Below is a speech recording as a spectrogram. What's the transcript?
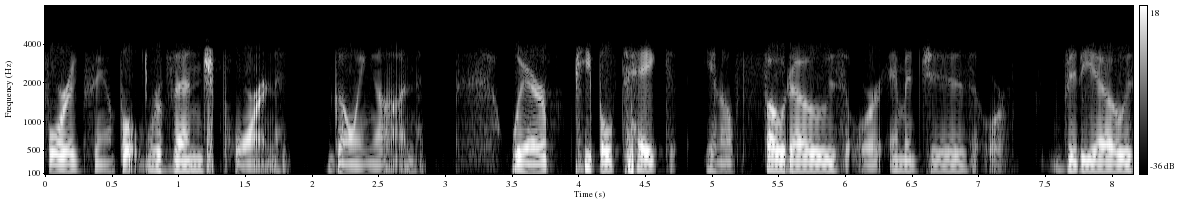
for example, revenge porn going on, where people take you know photos or images or videos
